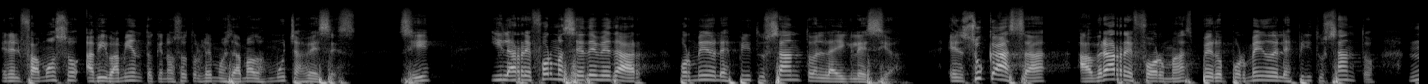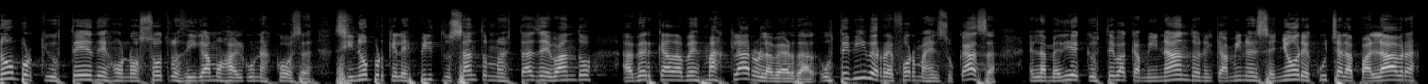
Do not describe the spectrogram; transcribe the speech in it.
en el famoso avivamiento que nosotros le hemos llamado muchas veces. ¿sí? Y la reforma se debe dar por medio del Espíritu Santo en la iglesia. En su casa habrá reformas, pero por medio del Espíritu Santo no porque ustedes o nosotros digamos algunas cosas, sino porque el Espíritu Santo nos está llevando a ver cada vez más claro la verdad. Usted vive reformas en su casa, en la medida que usted va caminando en el camino del Señor, escucha la palabra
